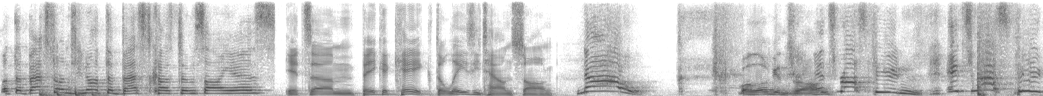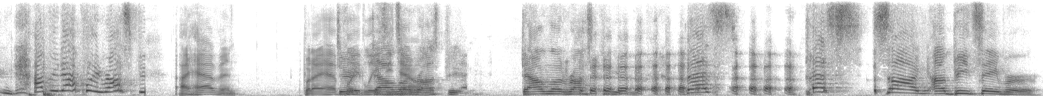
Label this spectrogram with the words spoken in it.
But the best one. Do you know what the best custom song is? It's um, "Bake a Cake," the Lazy Town song. No. Well, Logan's wrong. It's Rasputin. It's Rasputin. Have you not played Rasputin? I haven't, but I have Dude, played Lazy download Town. Rasputin. Download Rasputin. best, best song on Beat Saber.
